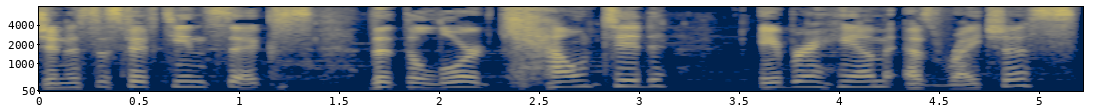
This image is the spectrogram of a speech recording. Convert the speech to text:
Genesis 15, 6, that the Lord counted Abraham as righteous.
